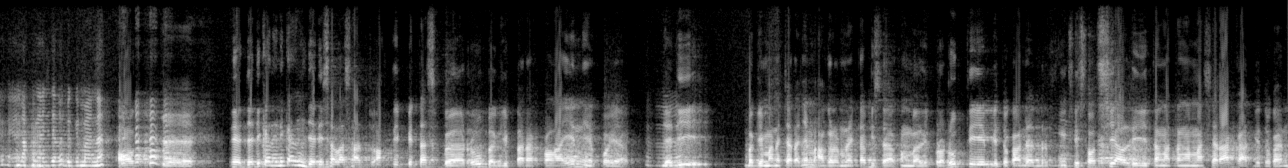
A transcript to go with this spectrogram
Enaknya aja lah bagaimana? Oke. Ya, jadi kan ini kan menjadi salah satu aktivitas baru bagi para klien ya, Po ya. Jadi bagaimana caranya agar mereka bisa kembali produktif gitu kan dan berfungsi sosial di tengah-tengah masyarakat gitu kan.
